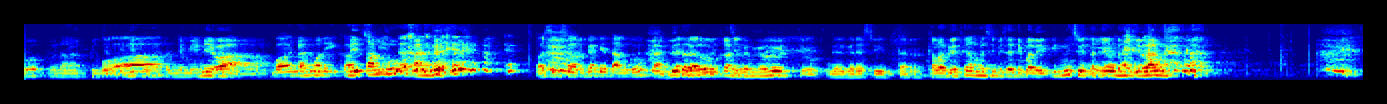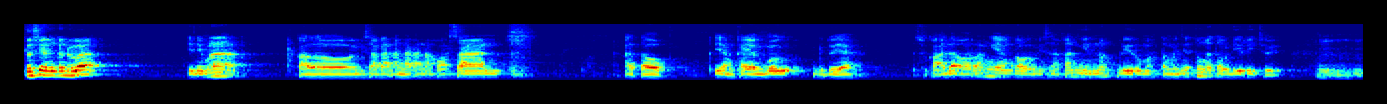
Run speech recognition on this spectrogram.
gue pernah pinjam Wah. ini pernah pinjam ini wah. Banyak kan malaikat ditangguhkan. masuk surga ditangguhkan kan ditangguhkan lucu. kan nggak lucu. Gara-gara sweater kalau duit kan masih bisa dibalikin ini sweaternya Iya. udah hilang. Terus yang kedua ini mah kalau misalkan anak-anak kosan atau yang kayak gue gitu ya suka ada orang yang kalau misalkan nginep di rumah temennya tuh nggak tahu diri cuy. Hmm.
